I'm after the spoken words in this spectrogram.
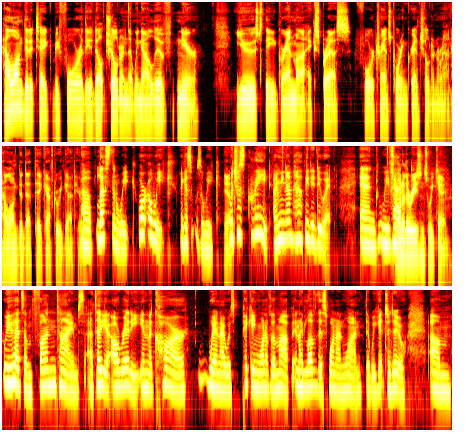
How long did it take before the adult children that we now live near used the Grandma Express for transporting grandchildren around? How long did that take after we got here? Uh, less than a week, or a week. I guess it was a week, yeah. which was great. I mean, I'm happy to do it. And we've it's had one of the reasons we came. We've had some fun times. I'll tell you already in the car when I was picking one of them up, and I love this one on one that we get to do. Um,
